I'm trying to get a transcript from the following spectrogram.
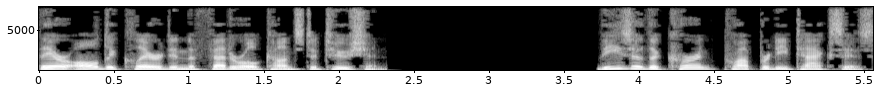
They are all declared in the federal constitution. These are the current property taxes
